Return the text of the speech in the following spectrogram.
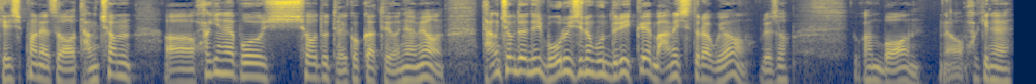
게시판에서 당첨, 어, 확인해 보셔도 될 것 같아요. 왜냐하면 당첨됐는지 모르시는 분들이 꽤 많으시더라고요. 그래서 이거 한번 어, 확인해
